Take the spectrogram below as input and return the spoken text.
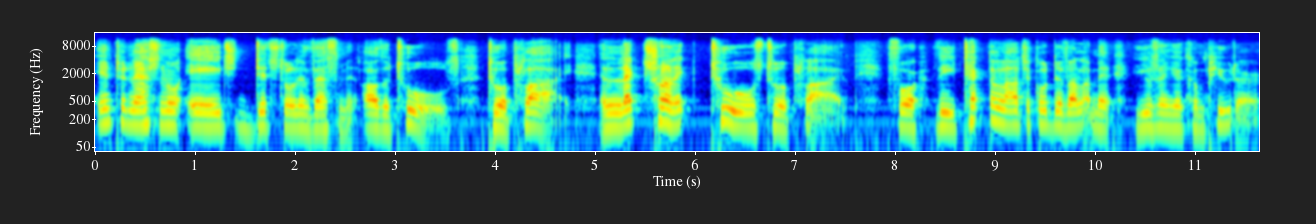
International age digital investment are the tools to apply, electronic tools to apply for the technological development using a computer,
